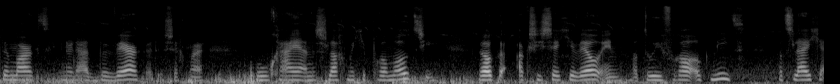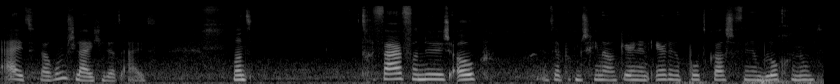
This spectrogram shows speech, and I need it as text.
de markt inderdaad bewerken? Dus zeg maar, hoe ga je aan de slag met je promotie? Welke acties zet je wel in? Wat doe je vooral ook niet? Wat sluit je uit? Waarom sluit je dat uit? Want het gevaar van nu is ook, dat heb ik misschien al een keer in een eerdere podcast of in een blog genoemd,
